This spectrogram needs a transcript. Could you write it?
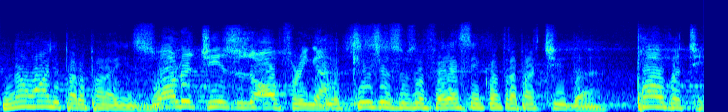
não olhe para o paraíso. O que us? Jesus oferece em contrapartida? Poverty.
